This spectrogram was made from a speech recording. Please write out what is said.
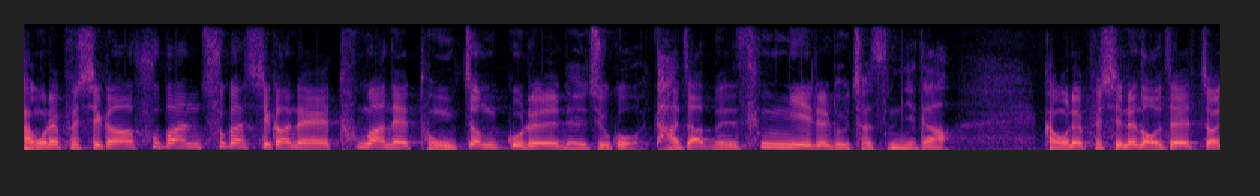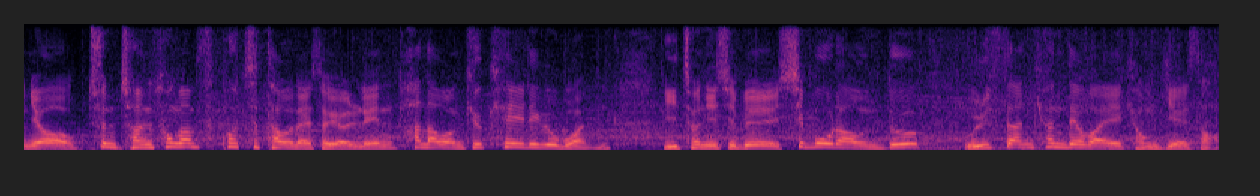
강원FC가 후반 추가 시간에 통안에 동점골을 내주고 다잡은 승리를 놓쳤습니다. 강원FC는 어제 저녁 춘천 송암 스포츠타운에서 열린 하나원큐 K리그 1 2021 15라운드 울산 현대와의 경기에서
